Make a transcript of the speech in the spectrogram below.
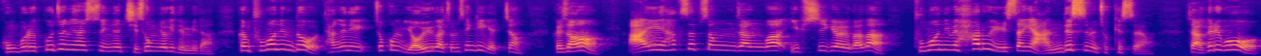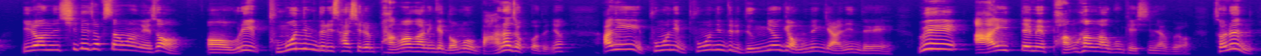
공부를 꾸준히 할 수 있는 지속력이 됩니다. 그럼 부모님도 당연히 조금 여유가 좀 생기겠죠. 그래서 아이의 학습 성장과 입시 결과가 부모님의 하루 일상이 안 됐으면 좋겠어요. 자, 그리고 이런 시대적 상황에서 어, 우리 부모님들이 사실은 방황하는 게 너무 많아졌거든요. 아니, 부모님, 부모님들이 능력이 없는 게 아닌데 왜 아이 때문에 방황하고 계시냐고요. 저는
